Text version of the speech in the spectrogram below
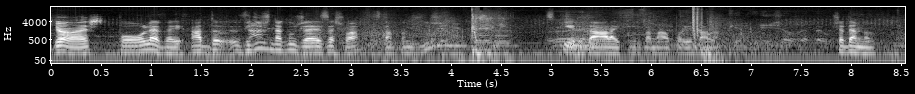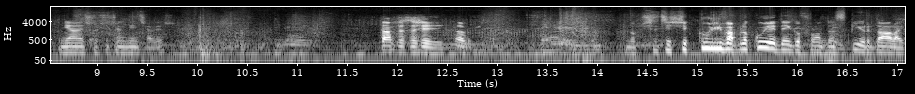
Gdzie ona jest? Po lewej, a do, widzisz na górze zeszła? Stamtąd widzisz? Spierdalaj, kurwa, mało pojebana. Przede mną. Nie mam jeszcze przyciągnięcia, wiesz? Tam w tej siedzi. Dobra. No przecież się kurwa blokuje jednego frontem, spierdalaj.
